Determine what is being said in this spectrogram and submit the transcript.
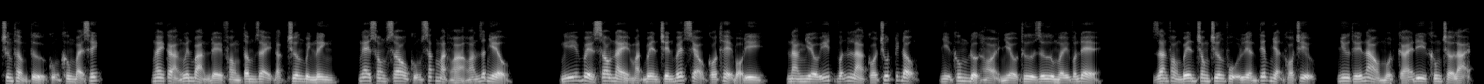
trương thẩm tử cũng không bại xích. Ngay cả nguyên bản để phòng tâm dạy đặc trương bình ninh, nghe song sau cũng sắc mặt hòa hoãn rất nhiều. Nghĩ về sau này mặt bên trên vết sẹo có thể bỏ đi, nàng nhiều ít vẫn là có chút kích động, nhịn không được hỏi nhiều thư dư mấy vấn đề gian phòng bên trong trương phụ liền tiếp nhận khó chịu, như thế nào một cái đi không trở lại,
